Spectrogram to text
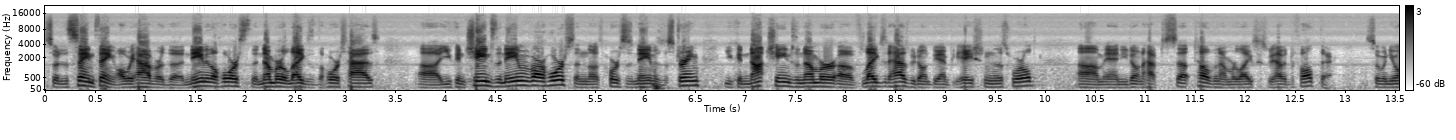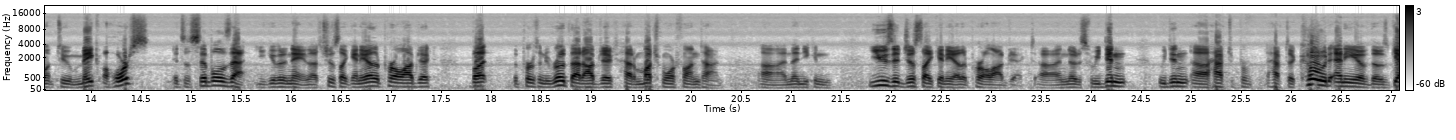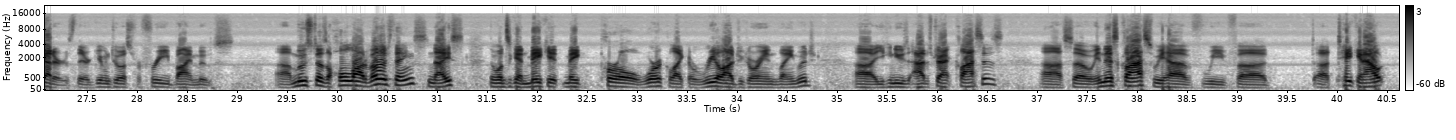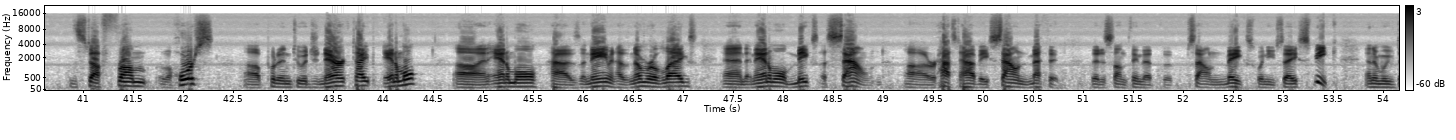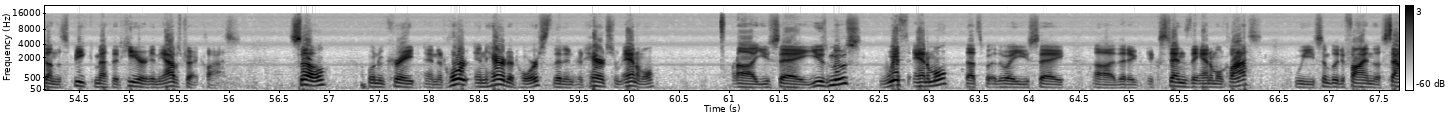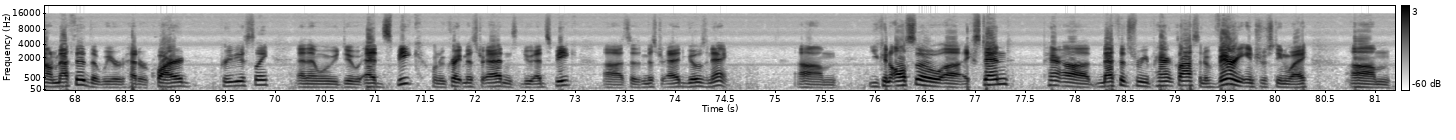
of the same thing. All we have are the name of the horse, the number of legs that the horse has. Uh, you can change the name of our horse, and the horse's name is a string. You cannot change the number of legs it has. We don't do amputation in this world. Um, and you don't have to tell the number of legs because we have a default there. So when you want to make a horse, it's as simple as that. You give it a name. That's just like any other Perl object, but the person who wrote that object had a much more fun time. Uh, and then you can use it just like any other Perl object. Uh, and notice we didn't we didn't uh, have to have to code any of those getters. They're given to us for free by Moose. Uh, Moose does a whole lot of other things, nice, that once again make it make Perl work like a real object-oriented language. Uh, you can use abstract classes. Uh, so in this class, we have we've uh, uh, taken out the stuff from the horse, put it into a generic type animal. an animal has a name, it has a number of legs, and an animal makes a sound, or has to have a sound method that is something that the sound makes when you say speak. And then we've done the speak method here in the abstract class. So when we create an inherited horse that inherits from animal, uh, you say use moose with animal. That's the way you say uh, that it extends the animal class. We simply define the sound method that we had required previously, and then when we do ed speak, when we create Mr. Ed and do ed speak, uh, it says Mr. Ed goes nay. Um, you can also uh, extend uh, methods from your parent class in a very interesting way. Um,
